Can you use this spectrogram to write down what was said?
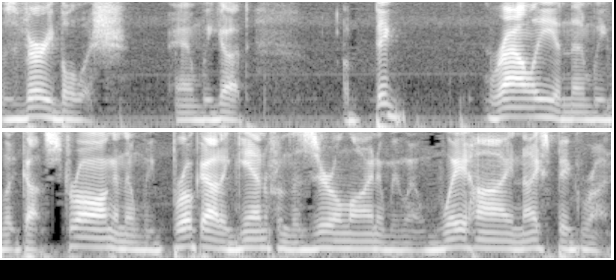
was very bullish. And we got a big rally, and then we got strong, and then we broke out again from the zero line, and we went way high. Nice big run.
